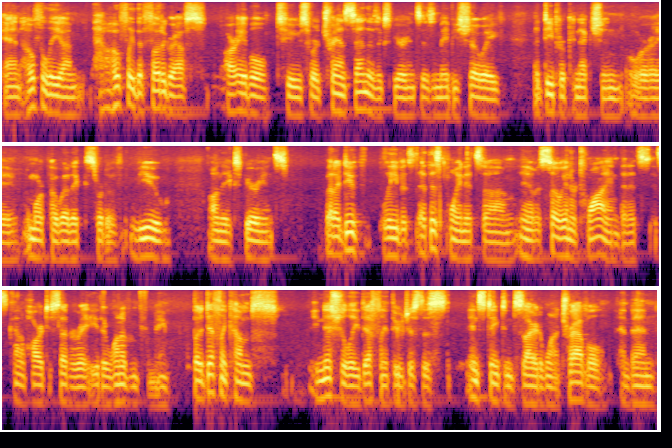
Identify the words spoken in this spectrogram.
And hopefully, um, hopefully the photographs are able to sort of transcend those experiences and maybe show a, a deeper connection or a, a more poetic sort of view on the experience. But I do believe it's at this point it's um, you know it's so intertwined that it's it's kind of hard to separate either one of them from me. But it definitely comes initially definitely through just this instinct and desire to want to travel, and then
